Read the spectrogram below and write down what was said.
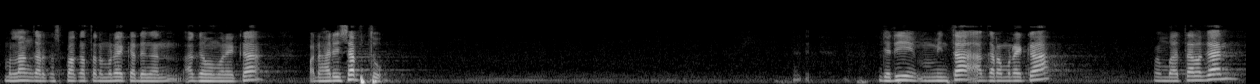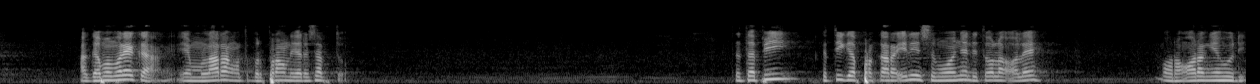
melanggar kesepakatan mereka dengan agama mereka pada hari Sabtu. Jadi meminta agar mereka membatalkan agama mereka yang melarang untuk berperang di hari Sabtu. Tetapi ketiga perkara ini semuanya ditolak oleh orang-orang Yahudi.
